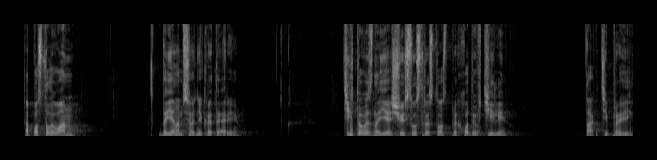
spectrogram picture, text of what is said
апостол Іван дає нам сьогодні критерії. Ті, хто визнає, що Ісус Христос приходив в тілі, так, ті праві.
